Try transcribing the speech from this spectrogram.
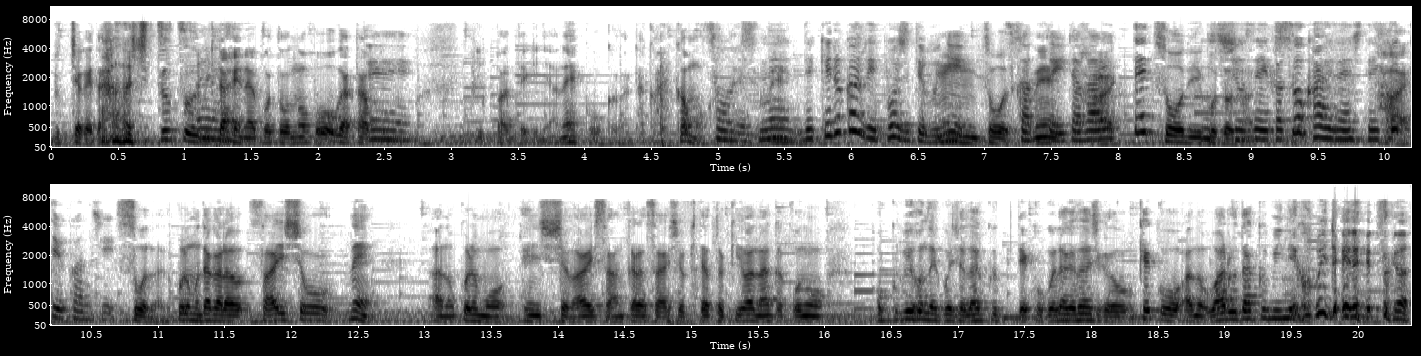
ぶっちゃけて話しつつみたいなことの方が多分、えー、一般的にはね効果が高いかも、ね、そうですね。できる限りポジティブに使っていただいて、うん、そう、ねはい、日常生活を改善していくっていう感じ、はい、そうなんです。これもだから最初ねあのこれも編集者の愛さんから最初来た時はなんかこの臆病猫じゃなくてここだけ出したけど結構あの悪巧み猫みたいなやつが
